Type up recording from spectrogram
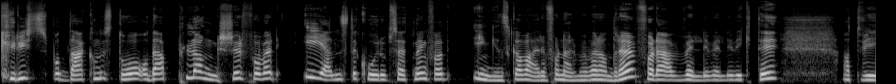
kryss på der kan du stå, og det er plansjer for hvert eneste koroppsetning for at ingen skal være for nærme hverandre, for det er veldig, veldig viktig at vi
